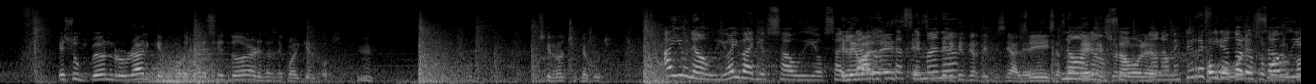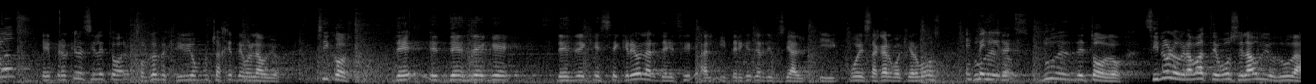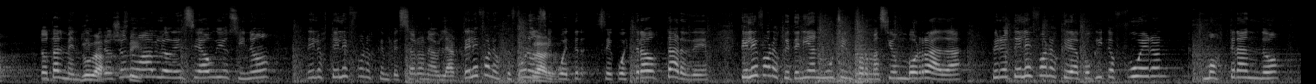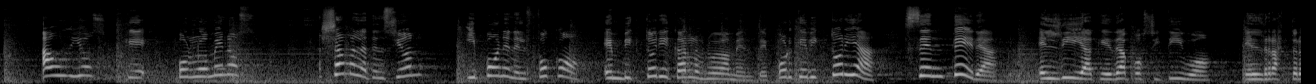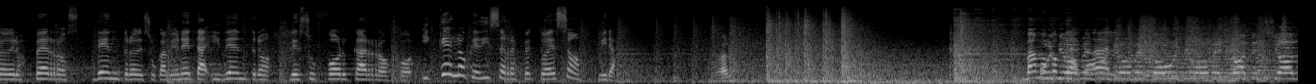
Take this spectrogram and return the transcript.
Es un peón rural que por 300 dólares hace cualquier cosa. Sí, Rochi, te escucho. Hay un audio, hay varios audios a El lo largo de esta es semana. inteligencia artificial. ¿eh? Sí, ya No, Eh, no, es una sí, bola. no, no, me estoy Ojo refiriendo con a los eso, porque audios. eh, pero quiero decirle esto, porque hoy me escribió mucha gente con el audio. Chicos, de- eh, desde, que, desde que se creó la inteligencia inteligencia artificial y puede sacar cualquier voz, Es duden de, peligroso. duden de todo. Si no lo grabaste vos el audio, duda. Totalmente, Duda, pero yo sí. no hablo de ese audio, sino de los teléfonos que empezaron a hablar. Teléfonos que fueron Claro. secuestra- secuestrados tarde, teléfonos que tenían mucha información borrada, pero teléfonos que de a poquito fueron mostrando audios que por lo menos llaman la atención y ponen el foco en Victoria y Carlos nuevamente. Porque Victoria se entera el día que da positivo el rastro de los perros dentro de su camioneta y dentro de su Ford Ka rojo. ¿Y qué es lo que dice respecto a eso? Mira, vamos último con plata, momento, dale. último momento, último momento, atención.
